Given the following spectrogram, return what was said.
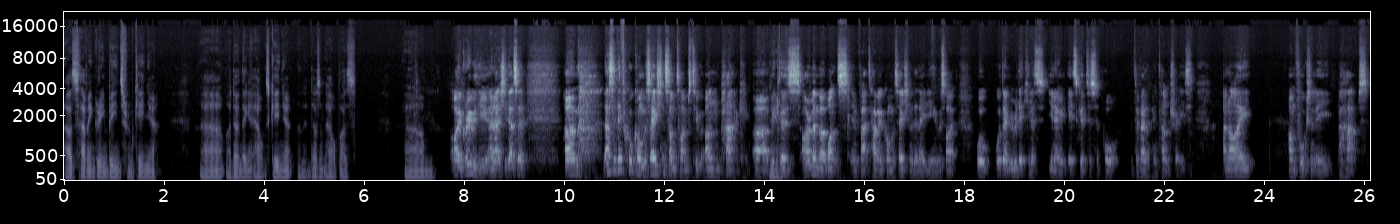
us having green beans from Kenya. Uh, I don't think it helps Kenya, and it doesn't help us. Um, I agree with you, and actually, that's a um, that's a difficult conversation sometimes to unpack uh, because yeah. I remember once, in fact, having a conversation with a lady who was like, "Well, well, don't be ridiculous. You know, it's good to support developing countries," and I, unfortunately, perhaps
